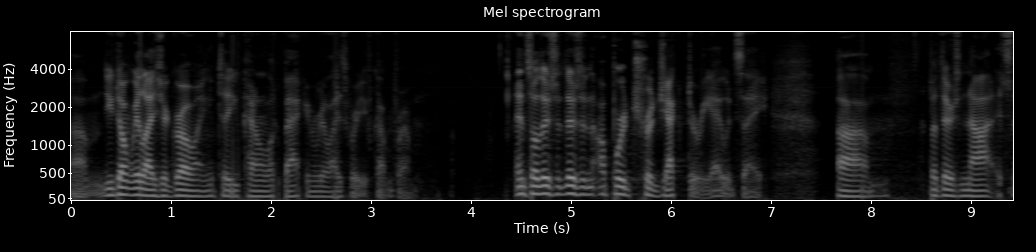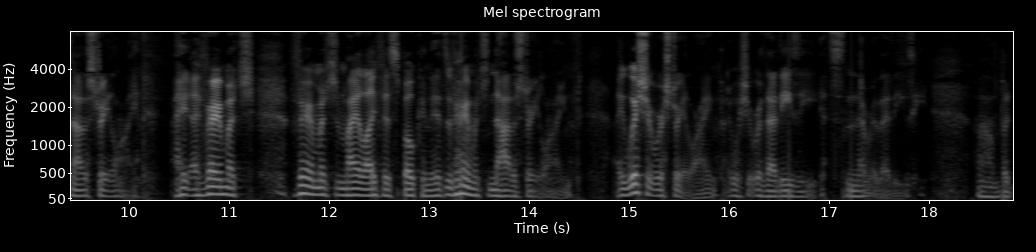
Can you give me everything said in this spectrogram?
Um, you don't realize you're growing until you kind of look back and realize where you've come from. And so there's there's an upward trajectory, I would say, um, but there's not. It's not a straight line. I, I, very much, very much. My life is spoken. It's very much not a straight line. I wish it were a straight line. I wish it were that easy. It's never that easy. Um, but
